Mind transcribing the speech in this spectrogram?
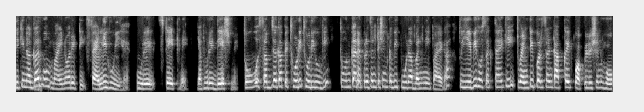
लेकिन अगर वो माइनॉरिटी फैली हुई है पूरे स्टेट में या पूरे देश में तो वो सब जगह पे थोड़ी थोड़ी होगी तो उनका रिप्रेजेंटेशन कभी पूरा बन नहीं पाएगा। तो ये भी हो सकता है कि 20 परसेंट आपका एक पॉपुलेशन हो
